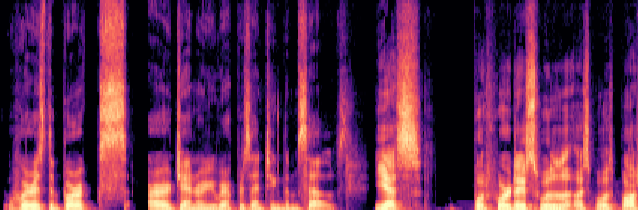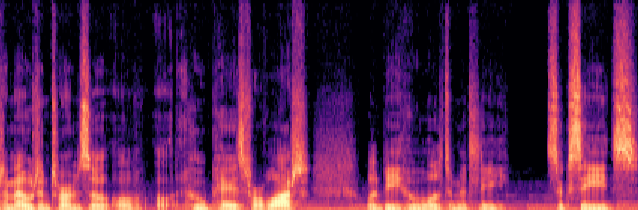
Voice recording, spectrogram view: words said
whereas the Burkes are generally representing themselves. Yes, but where this will, I suppose, bottom out in terms of, of, of who pays for what will be who ultimately succeeds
